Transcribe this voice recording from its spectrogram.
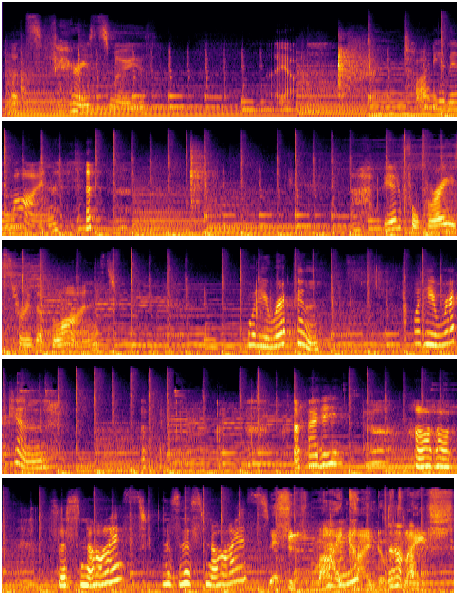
That's very smooth. Yeah. Tidier than mine. ah, beautiful breeze through the blinds. What do you reckon? What do you reckon? hey? Is this nice? Is this nice? This is my Mhm. kind of place.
